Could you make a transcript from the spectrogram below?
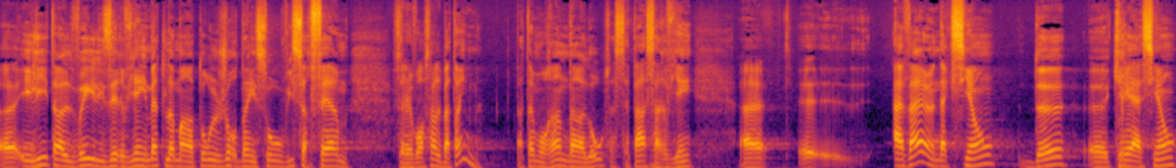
euh, Élie est enlevé, Élisée revient, ils mettent le manteau, le Jourdain sauve, il se referme. Vous allez voir ça le baptême. Le baptême, on rentre dans l'eau, ça se sépare, ça revient. Euh, euh, avant une action de création,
